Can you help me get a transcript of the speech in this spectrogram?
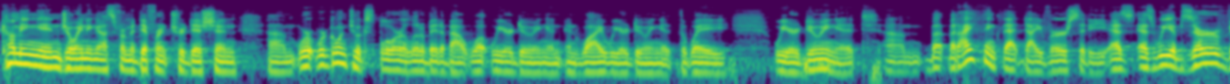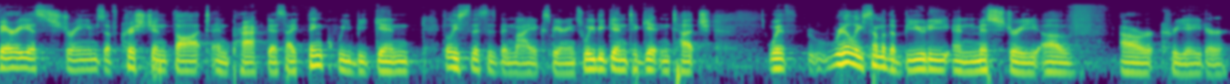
coming in, joining us from a different tradition, um, we're, we're, going to explore a little bit about what we are doing and, and why we are doing it the way we are doing it. Um, but, but I think that diversity, as, as we observe various streams of Christian thought and practice, I think we begin, at least this has been my experience, we begin to get in touch with really some of the beauty and mystery of our Creator.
